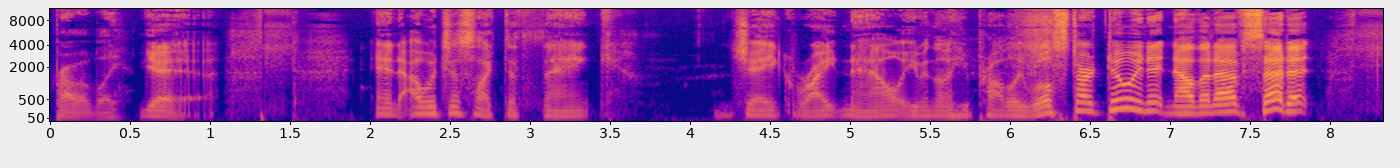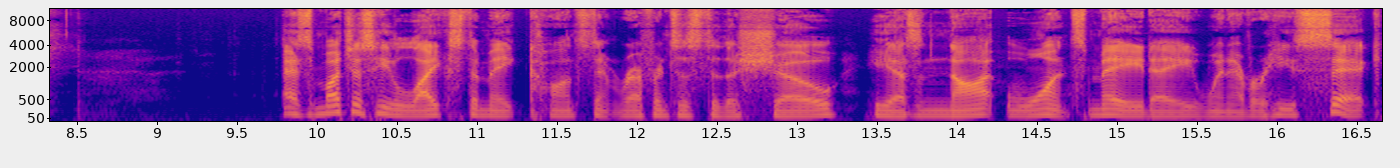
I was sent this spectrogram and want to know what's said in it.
probably Yeah. And I would just like to thank Jake right now, even though he probably will start doing it now that I've said it. As much as he likes to make constant references to the show, he has not once made a whenever he's sick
